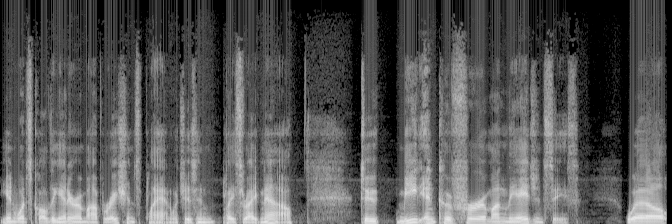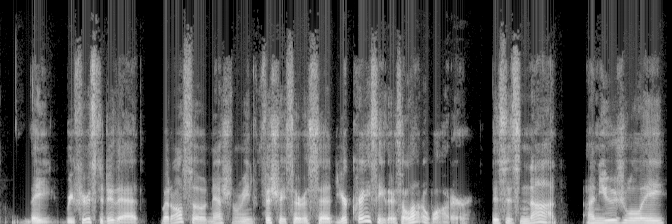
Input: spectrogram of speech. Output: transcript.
in what's called the interim operations plan, which is in place right now, to meet and confer among the agencies. Well, they refused to do that, but also National Marine Fishery Service said, You're crazy. There's a lot of water. This is not unusually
